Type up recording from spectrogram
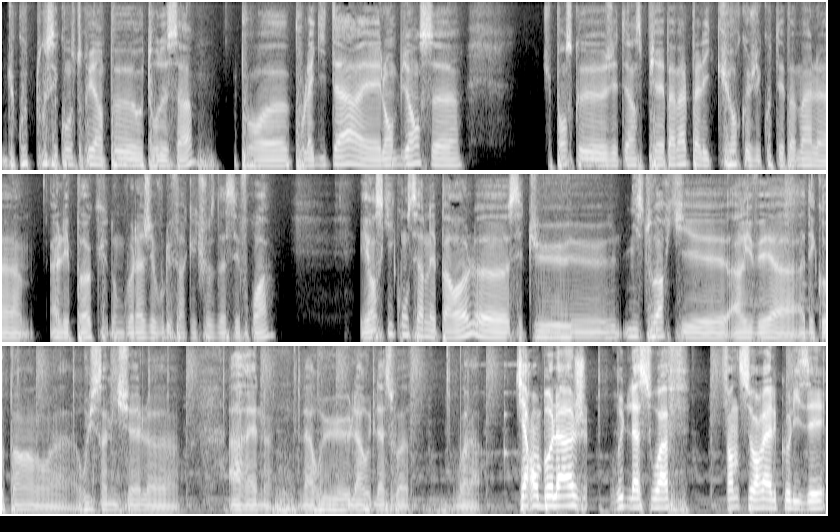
Du coup, tout s'est construit un peu autour de ça. Pour, euh, pour la guitare et l'ambiance, euh, je pense que j'étais inspiré pas mal par les cures que j'écoutais pas mal euh, à l'époque. Donc voilà, j'ai voulu faire quelque chose d'assez froid. Et en ce qui concerne les paroles, c'est une, histoire qui est arrivée à, des copains rue Saint-Michel à Rennes, la rue, la rue de la Soif. Voilà. Carambolage, rue de la soif, fin de soirée alcoolisée,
